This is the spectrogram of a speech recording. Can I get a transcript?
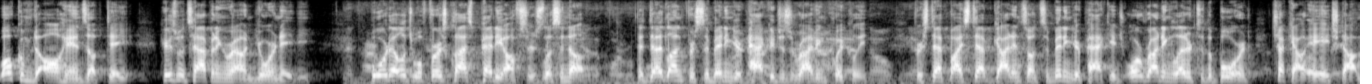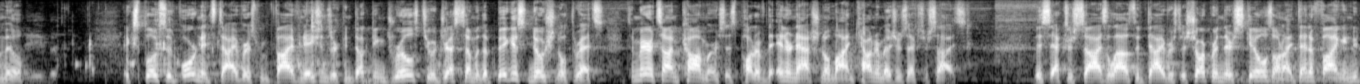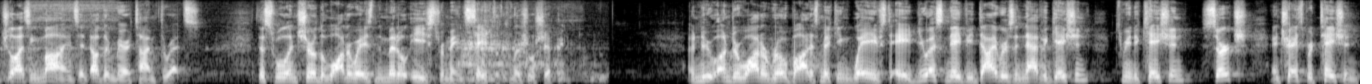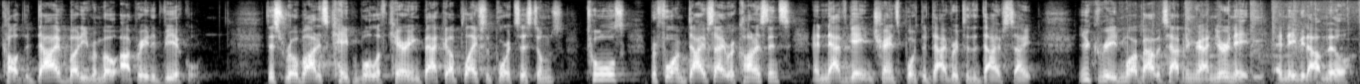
Welcome to All Hands Update. Here's what's happening around your Navy. Board eligible first class petty officers, listen up. The deadline for submitting your package is arriving quickly. For step by step guidance on submitting your package or writing a letter to the board, check out ah.mil. Explosive ordnance divers from five nations are conducting drills to address some of the biggest notional threats to maritime commerce as part of the International Mine Countermeasures exercise. This exercise allows the divers to sharpen their skills on identifying and neutralizing mines and other maritime threats. This will ensure the waterways in the Middle East remain safe for commercial shipping. A new underwater robot is making waves to aid U.S. Navy divers in navigation, communication, search, and transportation called the Dive Buddy Remote Operated Vehicle. This robot is capable of carrying backup life support systems, tools, perform dive site reconnaissance, and navigate and transport the diver to the dive site. You can read more about what's happening around your Navy at Navy.mil.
